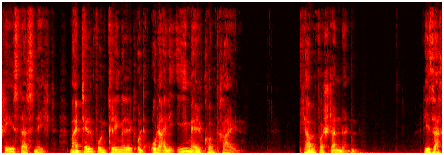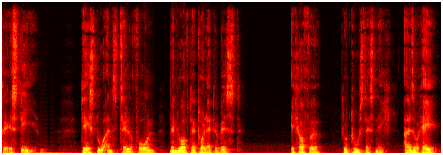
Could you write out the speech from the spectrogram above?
stehst das nicht? Mein Telefon klingelt und oder eine E-Mail kommt rein. Ich habe verstanden. Die Sache ist die. Gehst du ans Telefon, wenn du auf der Toilette bist? Ich hoffe, du tust es nicht. Also hey,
